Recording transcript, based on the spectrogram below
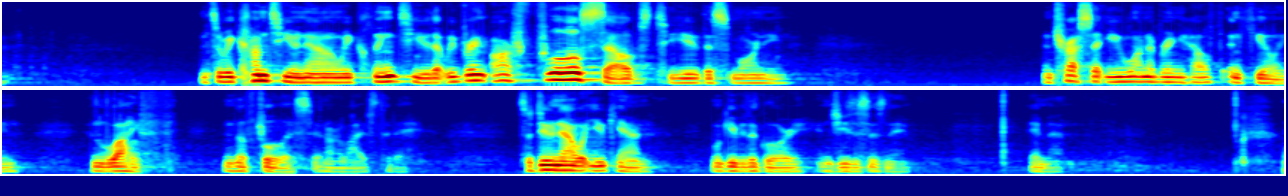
And so we come to you now and we cling to you, that we bring our full selves to you this morning. And trust that you want to bring health and healing and life in the fullest in our lives today. So do now what you can. We'll give you the glory in Jesus' name. Amen.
